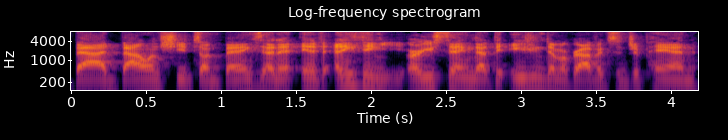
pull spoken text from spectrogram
bad balance sheets on banks, and if anything, are you saying that the aging demographics in Japan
